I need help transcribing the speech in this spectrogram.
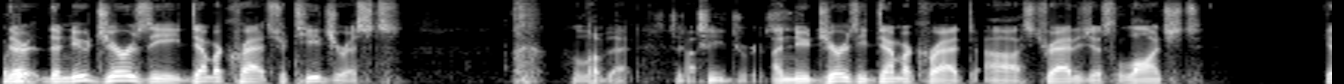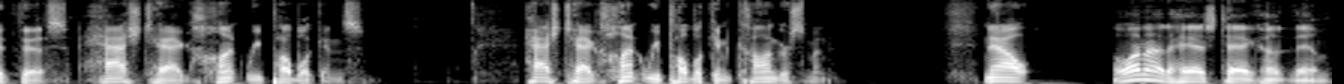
They're, the New Jersey Democrat strategists. I love that. Strategist. A New Jersey Democrat uh, strategist launched Get this hashtag hunt Republicans, hashtag hunt Republican congressman. Now, Why not hashtag hunt them?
